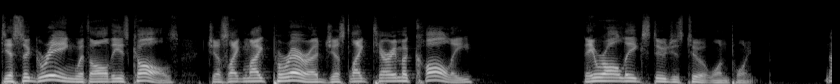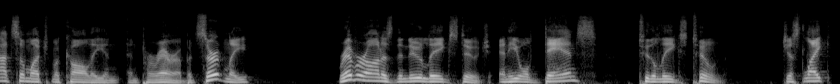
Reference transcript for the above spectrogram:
disagreeing with all these calls, just like Mike Pereira, just like Terry McAulay. They were all league stooges too at one point. Not so much McAulay and, and Pereira, but certainly Riveron is the new league stooge, and he will dance to the league's tune, just like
